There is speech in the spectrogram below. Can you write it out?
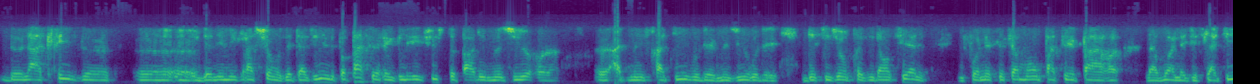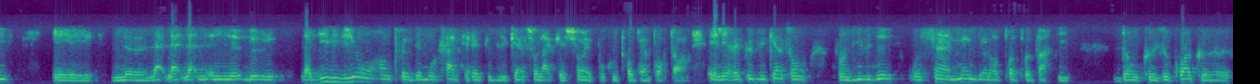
de la crise de l'immigration aux États-Unis ne peut pas se régler juste par des mesures administratives ou des mesures ou des décisions présidentielles. Il faut nécessairement passer par la voie législative. Et la, division entre démocrates et républicains sur la question est beaucoup trop importante. Et les républicains sont, divisés au sein même de leur propre parti. Donc euh, je crois que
